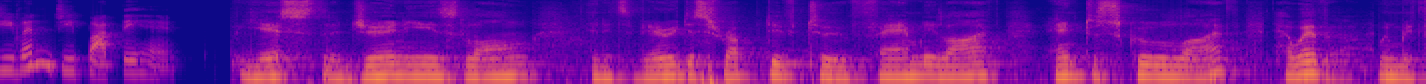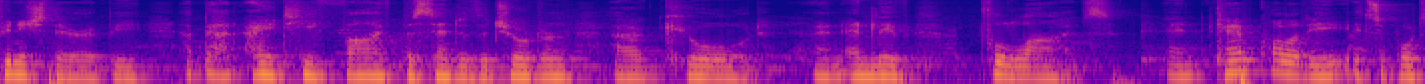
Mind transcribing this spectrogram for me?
जीवन जी पाते हैं Yes, the journey is long and it's very disruptive to family life and to school life. However, when we finish therapy, about 85% of the children are cured and, and live full lives. And Camp Quality, it supports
